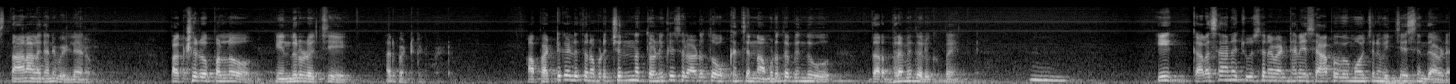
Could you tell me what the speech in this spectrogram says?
స్నానాలకని వెళ్ళారు. పక్షి రూపంలో ఇంద్రుడు వచ్చి అది పట్టుకెళ్ళిపోయాడు. ఆ పట్టుకెళ్తున్నప్పుడు చిన్న తొణికిసలాడుతూ ఒక్క చిన్న అమృత బిందువు దర్భల మీద ఒలికిపోయింది. ఈ కలశాన్ని చూసిన వెంటనే శాప విమోచనం ఇచ్చేసింది ఆవిడ.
